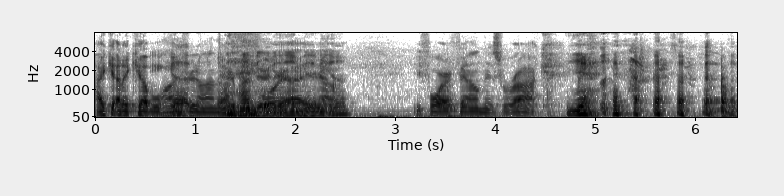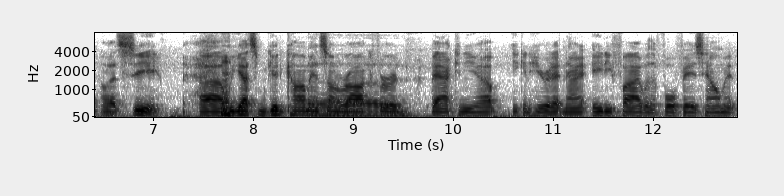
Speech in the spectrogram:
I got a couple hundred got on there hundred before, in, I, you know, you? Before I found this rock. Yeah. Let's see. Uh, we got some good comments on Uh. Rockford backing you up. You can hear it at 85 with a full face helmet.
